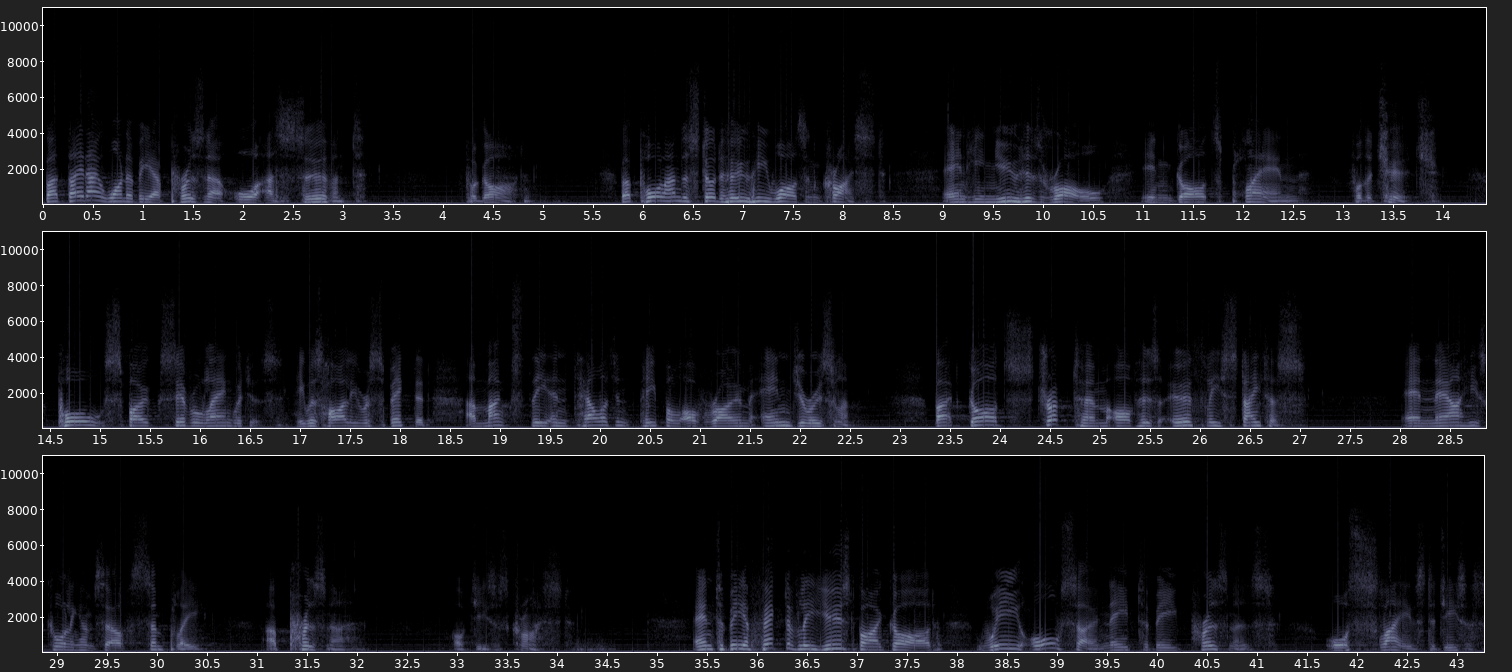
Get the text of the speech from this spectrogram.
But they don't want to be a prisoner or a servant for God. But Paul understood who he was in Christ, and he knew his role in God's plan for the church. Paul spoke several languages. He was highly respected amongst the intelligent people of Rome and Jerusalem. But God stripped him of his earthly status, and now he's calling himself simply a prisoner of Jesus Christ. And to be effectively used by God, we also need to be prisoners or slaves to Jesus.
